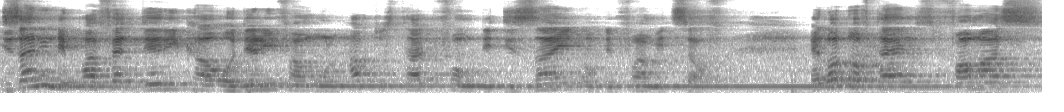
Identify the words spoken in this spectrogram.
designing the perfect dairy cow or dairy farm will have to start from the design of the farm itself. A lot of times, farmers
